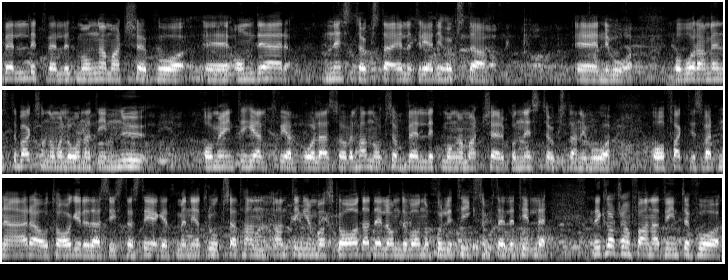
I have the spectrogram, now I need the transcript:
väldigt, väldigt många matcher på, eh, om det är näst högsta eller tredje högsta eh, nivå. Och våran vänsterback som de har lånat in nu om jag inte är helt fel påläst så har väl han också väldigt många matcher på näst högsta nivå och faktiskt varit nära och tagit det där sista steget. Men jag tror också att han antingen var skadad eller om det var någon politik som ställde till det. Det är klart som fan att vi inte får,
